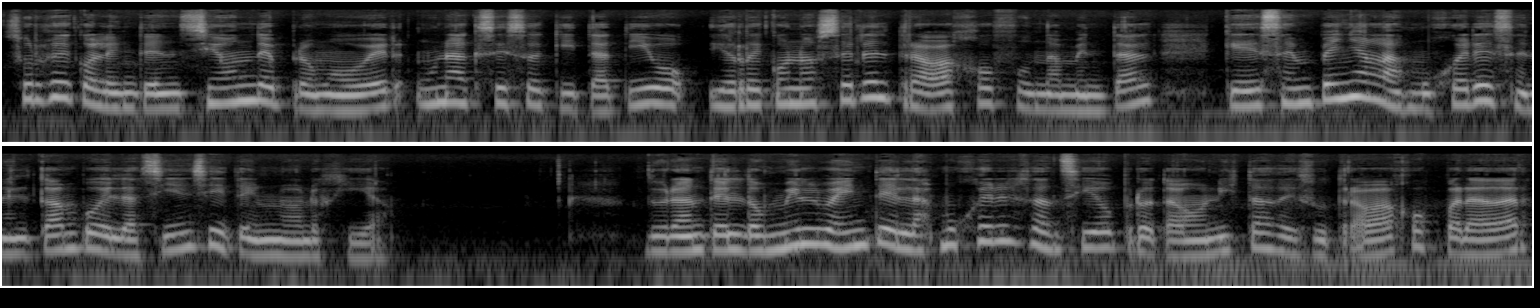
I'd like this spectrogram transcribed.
surge con la intención de promover un acceso equitativo y reconocer el trabajo fundamental que desempeñan las mujeres en el campo de la ciencia y tecnología. Durante el 2020, las mujeres han sido protagonistas de sus trabajos para dar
